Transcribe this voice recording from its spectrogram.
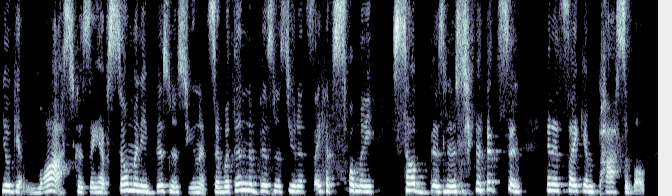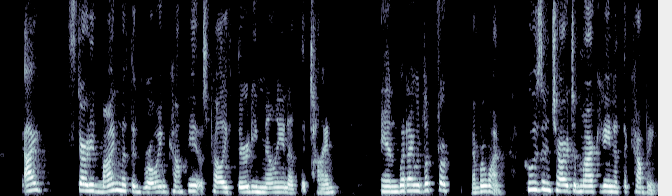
you'll get lost because they have so many business units and within the business units they have so many sub business units and and it's like impossible. I started mine with a growing company it was probably 30 million at the time and what i would look for number one who's in charge of marketing at the company?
